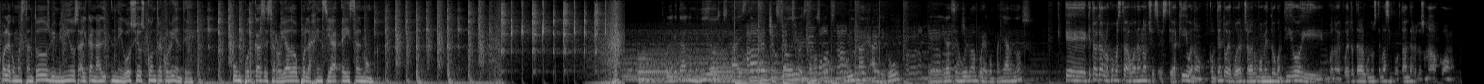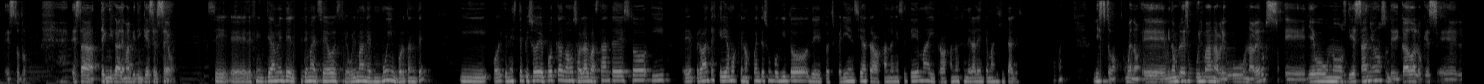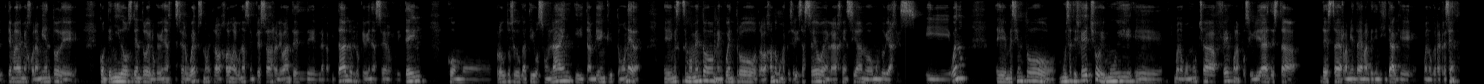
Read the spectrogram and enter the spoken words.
Hola, ¿cómo están todos? Bienvenidos al canal Negocios Contracorriente, un podcast desarrollado por la agencia A Salmón. Hola, ¿qué tal? Bienvenidos a este nuevo episodio. Estamos con Wilman Abregú. Eh, gracias, Wilman, por acompañarnos. ¿Qué, tal, Carlos? ¿Cómo estás? Buenas noches. Este, aquí, bueno, contento de poder charlar un momento contigo y, bueno, de poder tratar algunos temas importantes relacionados con esto, esta técnica de marketing que es el SEO. Sí, eh, definitivamente el tema del SEO, este, Wilman, es muy importante. Y hoy en este episodio de podcast vamos a hablar bastante de esto, y, eh, pero antes queríamos que nos cuentes un poquito de tu experiencia trabajando en este tema y trabajando en general en temas digitales. Listo. Bueno, eh, mi nombre es Wilman Abregu Naveros. Eh, llevo unos 10 años dedicado a lo que es el tema de mejoramiento de contenidos dentro de lo que viene a ser webs. ¿no? He trabajado en algunas empresas relevantes de la capital, lo que viene a ser retail, como productos educativos online y también criptomoneda. En este momento me encuentro trabajando como especialista SEO en la agencia Nuevo Mundo Viajes. Y bueno, eh, me siento muy satisfecho y muy, eh, bueno, con mucha fe con las posibilidades de esta, de esta herramienta de marketing digital que, bueno, que represento.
